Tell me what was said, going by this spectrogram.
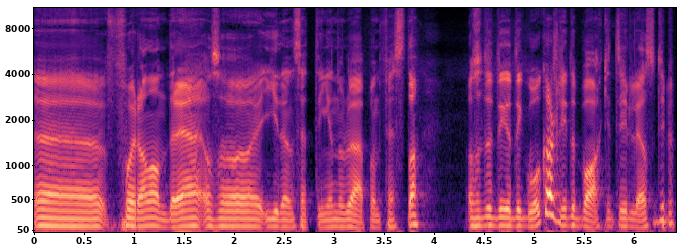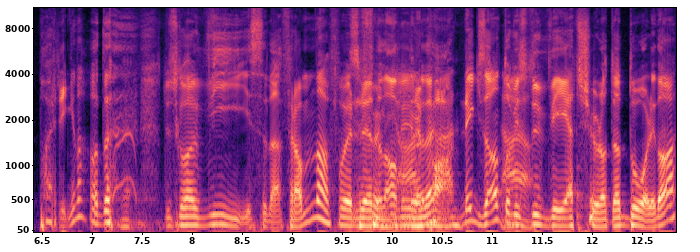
Uh, foran andre, altså i den settingen når du er på en fest, da. Altså det, det, det går kanskje litt tilbake til altså, type paring. da At Du skal vise deg fram da for eh, den andre ja, parten. ikke sant? Og Ja, hvis du vet sjøl at du er dårlig da,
